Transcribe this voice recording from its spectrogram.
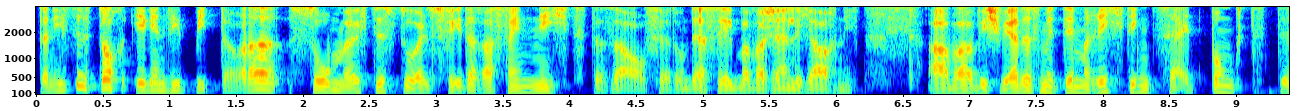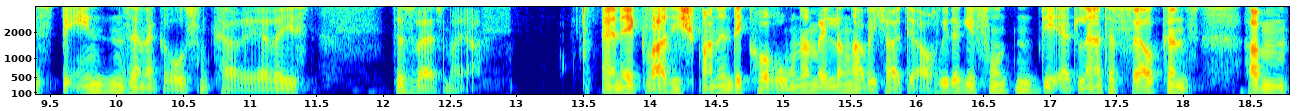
dann ist es doch irgendwie bitter, oder? So möchtest du als Federer-Fan nicht, dass er aufhört und er selber wahrscheinlich auch nicht. Aber wie schwer das mit dem richtigen Zeitpunkt des Beenden seiner großen Karriere ist, das weiß man ja. Eine quasi spannende Corona-Meldung habe ich heute auch wieder gefunden. Die Atlanta Falcons haben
